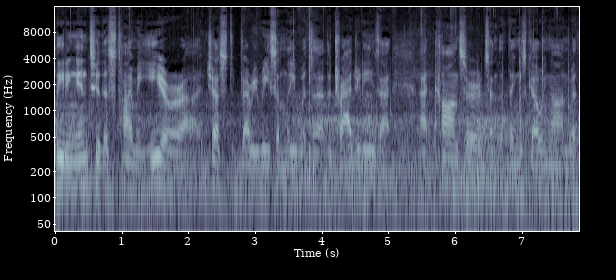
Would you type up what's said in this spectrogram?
Leading into this time of year, uh, just very recently with uh, the tragedies at, at concerts and the things going on with,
